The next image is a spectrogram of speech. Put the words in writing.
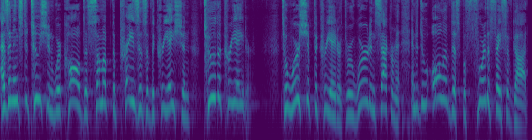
As an institution, we're called to sum up the praises of the creation to the Creator to worship the Creator through word and sacrament, and to do all of this before the face of God,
